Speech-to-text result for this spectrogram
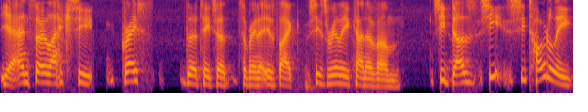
yeah, and so like she, Grace, the teacher Sabrina is like she's really kind of um, she does she she totally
